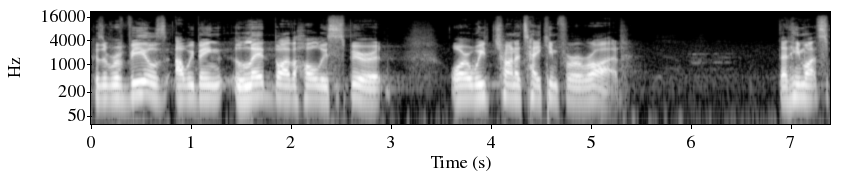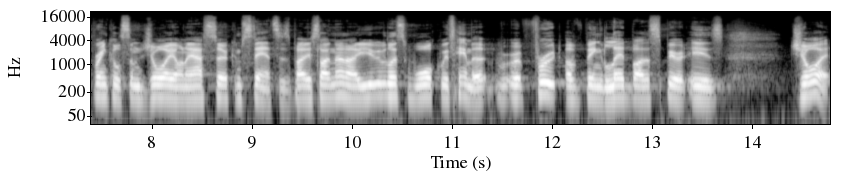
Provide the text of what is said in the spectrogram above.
Because it reveals are we being led by the Holy Spirit or are we trying to take Him for a ride? That He might sprinkle some joy on our circumstances. But He's like, no, no, you, let's walk with Him. The fruit of being led by the Spirit is joy.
